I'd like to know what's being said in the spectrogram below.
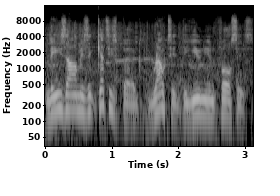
Lee's armies at Gettysburg routed the Union forces.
